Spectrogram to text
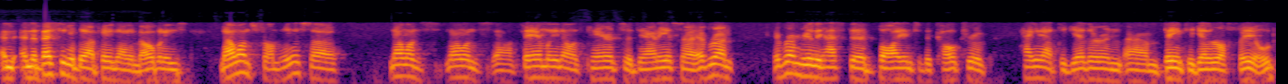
and and the best thing about being down in Melbourne is no one's from here, so no one's no one's uh, family, no one's parents are down here. So everyone everyone really has to buy into the culture of hanging out together and um, being together off field.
